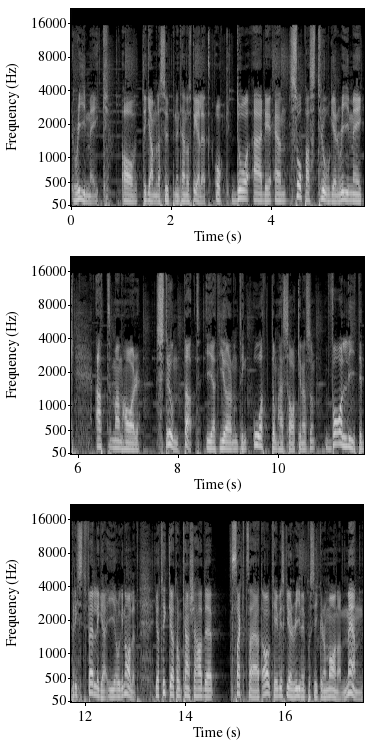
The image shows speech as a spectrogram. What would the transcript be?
remake av det gamla Super Nintendo-spelet. Och då är det en så pass trogen remake att man har struntat i att göra någonting åt de här sakerna som var lite bristfälliga i originalet. Jag tycker att de kanske hade sagt så här att ah, okej, vi ska göra en remake på Secret of Mana, men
